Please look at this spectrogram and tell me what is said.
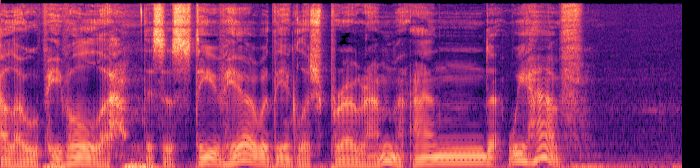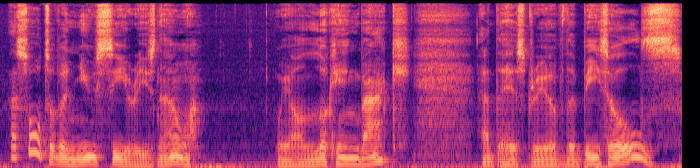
Hello, people. This is Steve here with the English program, and we have a sort of a new series now. We are looking back at the history of the Beatles,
